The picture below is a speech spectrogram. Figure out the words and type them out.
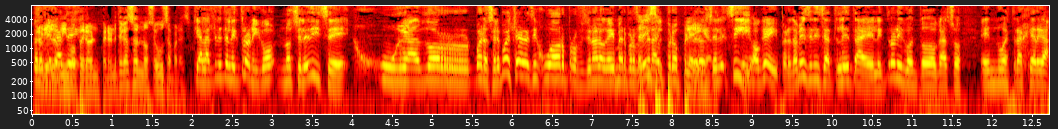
Pero sería lo mismo, pero, en- pero en este caso no se usa para eso. que al atleta electrónico no se le dice jugador, bueno, se le puede llegar a decir jugador profesional o gamer le profesional. dice el pro player. pero se le- sí, ok, pero también se le dice atleta electrónico en todo caso en nuestra jerga.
